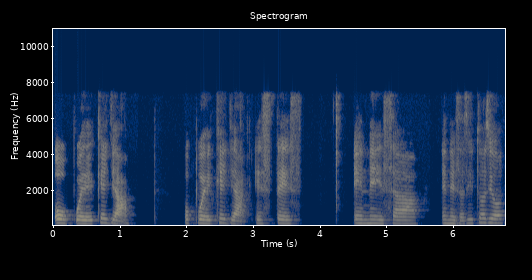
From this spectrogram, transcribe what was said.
o puede que ya o puede que ya estés en esa en esa situación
